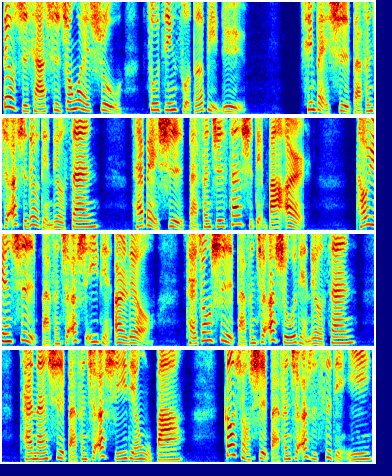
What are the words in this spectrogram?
六直辖市中位数租金所得比率，新北市百分之二十六点六三，台北市百分之三十点八二，桃园市百分之二十一点二六，台中市百分之二十五点六三，台南市百分之二十一点五八，高雄市百分之二十四点一。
